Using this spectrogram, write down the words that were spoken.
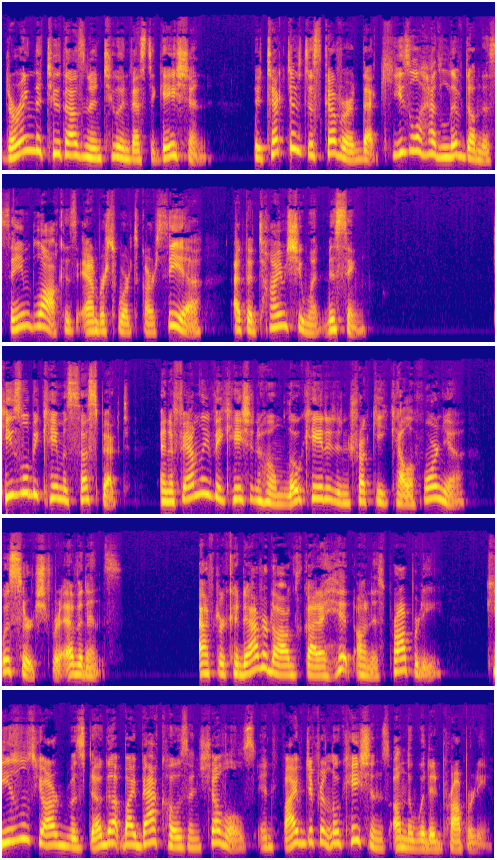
During the 2002 investigation, detectives discovered that Kiesle had lived on the same block as Amber Swartz Garcia at the time she went missing. Kiesle became a suspect, and a family vacation home located in Truckee, California, was searched for evidence. After cadaver dogs got a hit on his property, Kiesle's yard was dug up by backhoes and shovels in five different locations on the wooded property.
